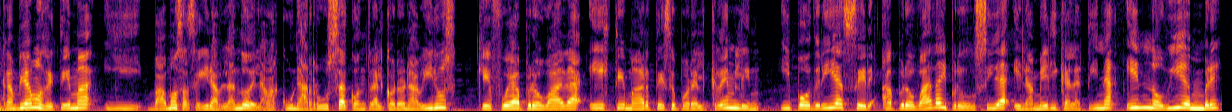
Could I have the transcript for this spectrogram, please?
Cambiamos de tema y vamos a seguir hablando de la vacuna rusa contra el coronavirus que fue aprobada este martes por el Kremlin y podría ser aprobada y producida en América Latina en noviembre,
